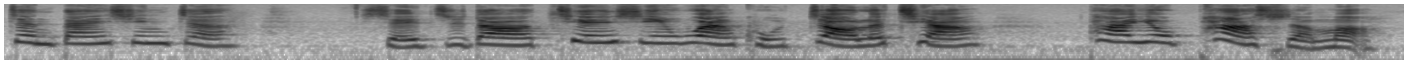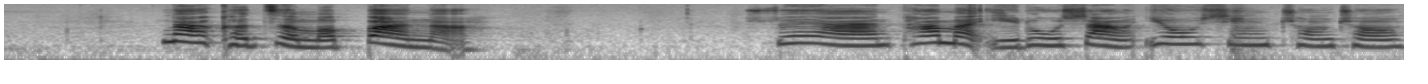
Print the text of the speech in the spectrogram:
正担心着，谁知道千辛万苦找了墙，他又怕什么？那可怎么办呢？虽然他们一路上忧心忡忡，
